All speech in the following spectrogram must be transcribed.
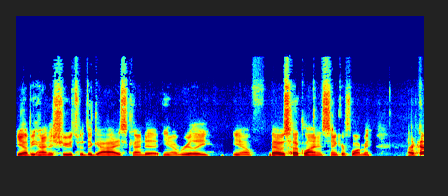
you know behind the chutes with the guys, kind of you know really you know that was hook, line, and sinker for me. Okay,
